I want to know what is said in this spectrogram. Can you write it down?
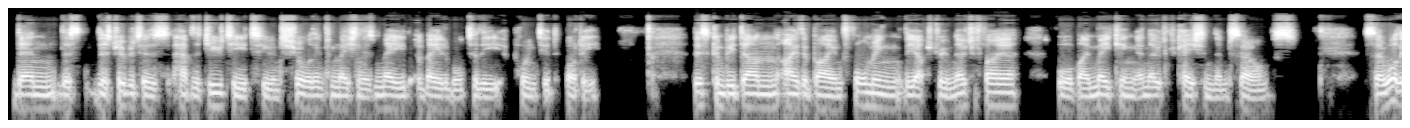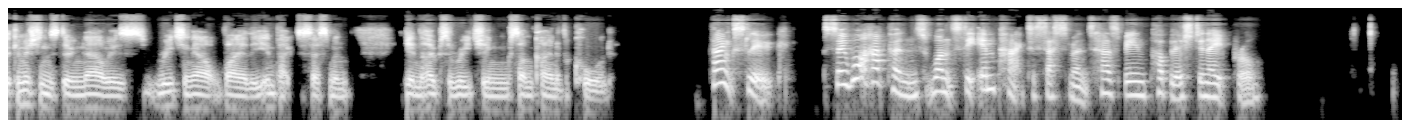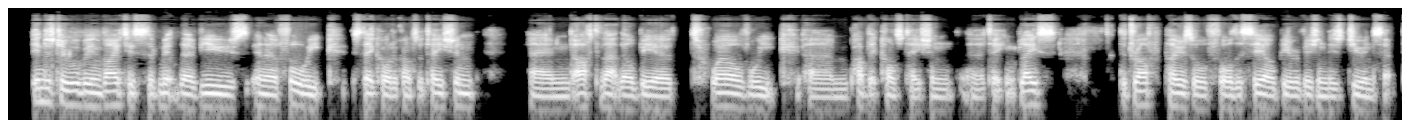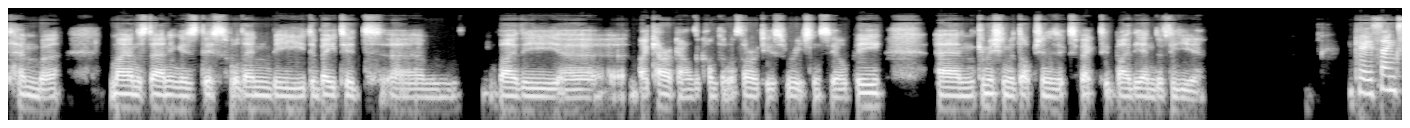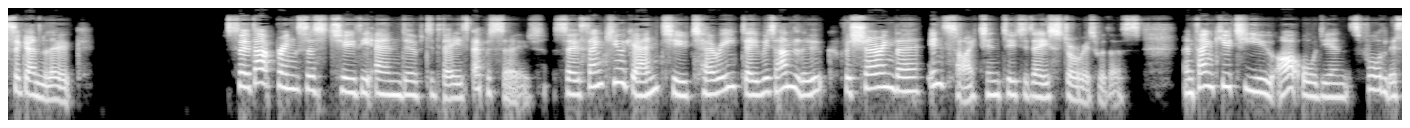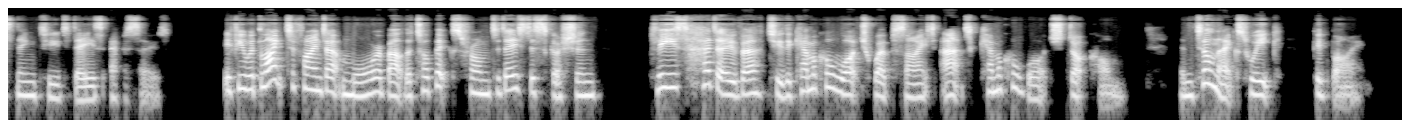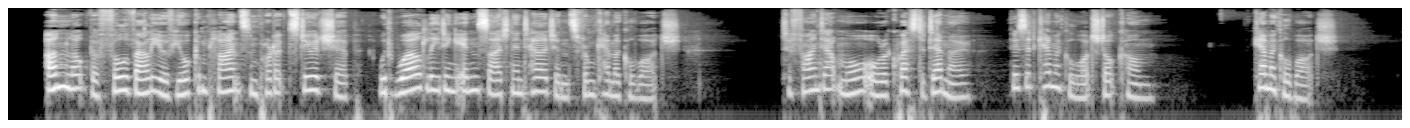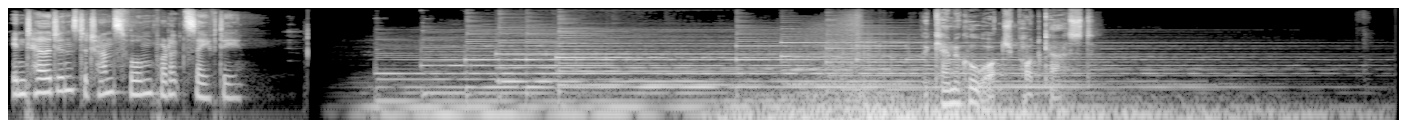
then the distributors have the duty to ensure the information is made available to the appointed body. This can be done either by informing the upstream notifier or by making a notification themselves. So what the Commission is doing now is reaching out via the impact assessment in the hopes of reaching some kind of accord. Thanks, Luke. So, what happens once the impact assessment has been published in April? Industry will be invited to submit their views in a four week stakeholder consultation, and after that, there'll be a 12 week um, public consultation uh, taking place. The draft proposal for the CLP revision is due in September. My understanding is this will then be debated um, by the uh, by CARACAL, the competent authorities for reaching CLP, and Commission adoption is expected by the end of the year. Okay, thanks again, Luke. So that brings us to the end of today's episode. So thank you again to Terry, David, and Luke for sharing their insight into today's stories with us. And thank you to you, our audience, for listening to today's episode. If you would like to find out more about the topics from today's discussion, please head over to the Chemical Watch website at chemicalwatch.com. Until next week, goodbye. Unlock the full value of your compliance and product stewardship with world leading insight and intelligence from Chemical Watch. To find out more or request a demo, visit chemicalwatch.com. Chemical Watch Intelligence to transform product safety. The Chemical Watch Podcast.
